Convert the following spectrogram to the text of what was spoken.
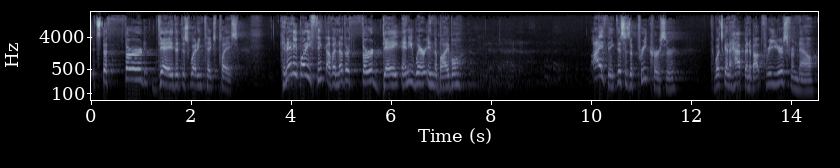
It's the third day that this wedding takes place. Can anybody think of another third day anywhere in the Bible? I think this is a precursor to what's going to happen about three years from now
